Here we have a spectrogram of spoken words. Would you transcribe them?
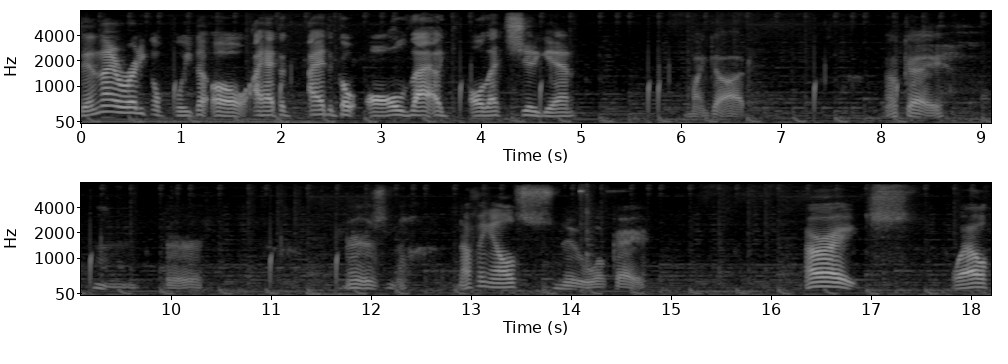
Didn't I already complete the? Oh, I had to. I had to go all that, like, all that shit again. Oh my god. Okay. Hmm. There, there's nothing else new. Okay. All right. Well,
